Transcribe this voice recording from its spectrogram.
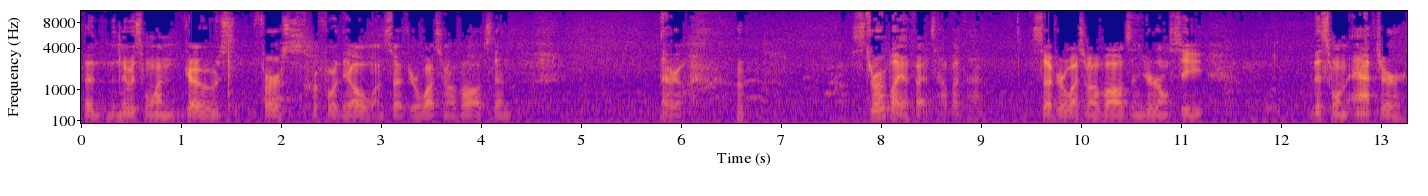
the the newest one goes first before the old one. So if you're watching my vlogs, then there we go. Strobe light effects. How about that? So if you're watching my vlogs, then you're gonna see this one after.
